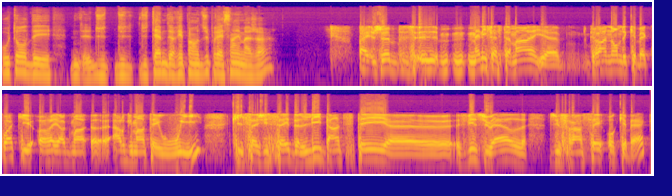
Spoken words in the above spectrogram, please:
autour du, thème de répandu, pressant et majeur? Ben, je, manifestement, il y a un grand nombre de Québécois qui auraient euh, argumenté oui, qu'il s'agissait de l'identité euh, visuelle du français au Québec.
